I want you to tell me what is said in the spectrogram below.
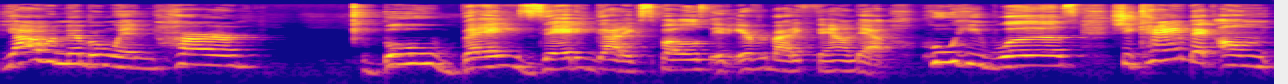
y'all remember when her Boo Bay Zaddy got exposed and everybody found out who he was. She came back on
